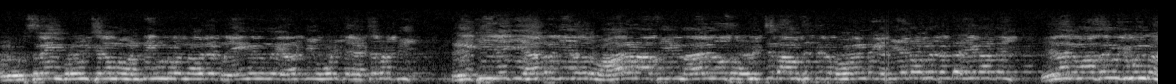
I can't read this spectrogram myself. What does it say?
ഒരു മുസ്ലിം പ്രൊവിൻഷ്യലമ്മ വണ്ടി കൊണ്ടുവന്ന് അവരെ ട്രെയിനിൽ നിന്ന് ഇറക്കി ഓടിച്ച് രക്ഷപ്പെടുത്തി. ഡൽഹിയിലേക്ക് യാത്ര ചെയ്തവർ വാരണാസിയിൽ നാല് ദിവസം ഒളിച്ചു താമസിച്ചിട്ട് പോകേണ്ട ഗതികേട് വന്നിട്ടുണ്ട് ഈ നാട്ടിൽ. ഏതാനും മാസങ്ങൾക്ക് മുൻപ്.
